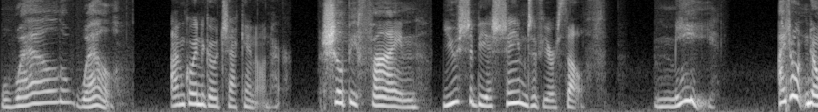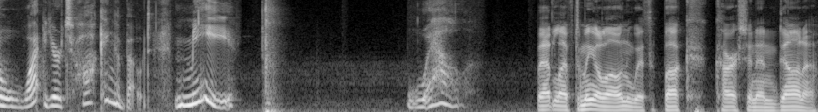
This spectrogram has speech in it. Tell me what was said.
Well, well. I'm going to go check in on her. She'll be fine. You should be ashamed of yourself. Me? I don't know what you're talking about. Me? Well. That left me alone with Buck, Carson, and Donna.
